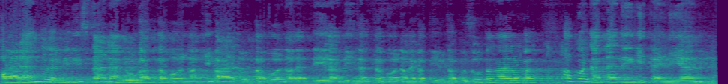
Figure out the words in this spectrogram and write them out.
Ha a rendőrminiszter nem rúgatta volna, kiváltotta volna le, félemlítette volna meg a tiltakozó tanárokat, akkor nem lennénk itt ennyien.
